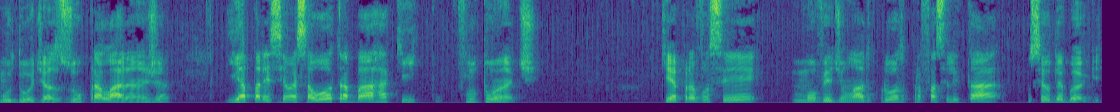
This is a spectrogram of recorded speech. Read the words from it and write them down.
mudou de azul para laranja e apareceu essa outra barra aqui flutuante, que é para você mover de um lado para o outro para facilitar o seu debug.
